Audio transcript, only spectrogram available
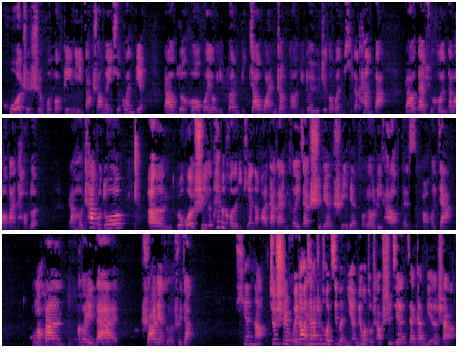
或支持或否定你早上的一些观点，然后最后会有一份比较完整的你对于这个问题的看法，然后再去和你的老板讨论，然后差不多。嗯，如果是一个 typical 的一天的话，大概你可以在十点、十一点左右离开 office，然后回家。一般可以在十二点左右睡觉。天哪！就是回到家之后，基本你也没有多少时间再干别的事儿了。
